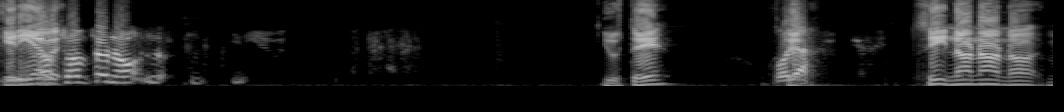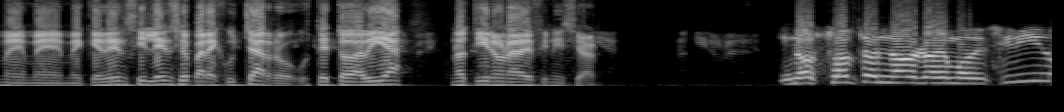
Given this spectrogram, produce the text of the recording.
quería... nosotros no, ¿Y usted? Hola. Sí, no, no, no, me, me, me quedé en silencio para escucharlo. Usted todavía no tiene una definición. Nosotros no lo hemos decidido,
